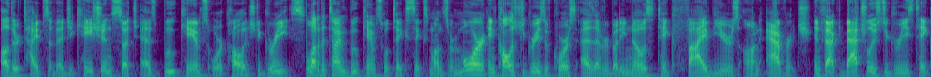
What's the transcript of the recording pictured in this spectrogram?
other types of education such as boot camps or college degrees. A lot of the time boot camps will take six months or more and college degrees, of course, as everybody knows, take five years on average. In fact, bachelor's degrees take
